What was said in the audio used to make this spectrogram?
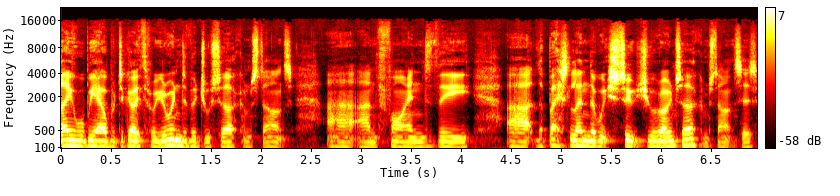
they will be able to go through your individual circumstance uh, and find the uh, the best lender which suits your own circumstances.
